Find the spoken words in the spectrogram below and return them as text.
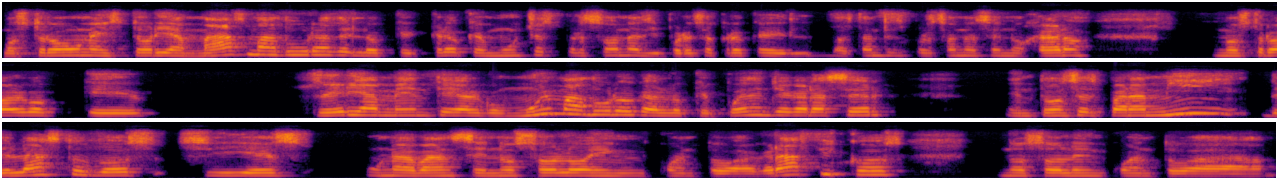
mostró una historia más madura de lo que creo que muchas personas, y por eso creo que bastantes personas se enojaron, mostró algo que seriamente, algo muy maduro a lo que pueden llegar a ser. Entonces, para mí, The Last of Us sí es un avance no solo en cuanto a gráficos, no solo en cuanto a,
